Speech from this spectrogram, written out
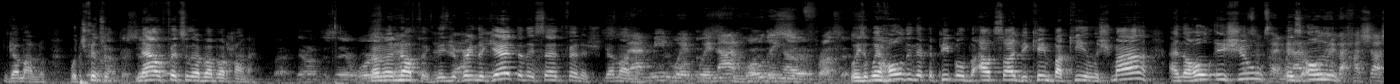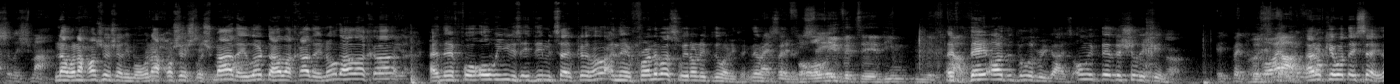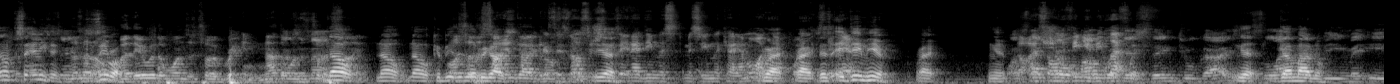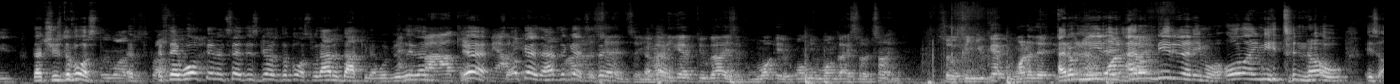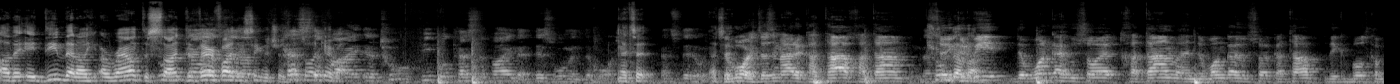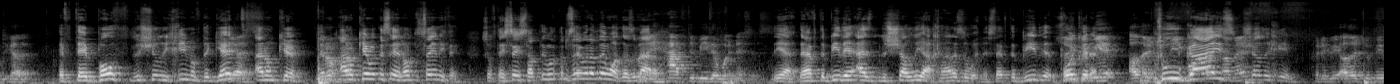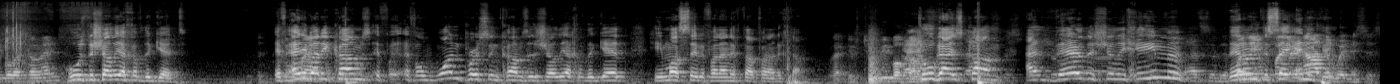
gamarnu, which fits with, have now it fits with Rabbi Barhana. Right, They don't have to say a word. No, no, nothing. does They just that bring the get and they said finish. Does that Gamarnu. mean we're, we're not You holding this, uh, process. We- We're holding that the people outside became baki and lishma, and the whole issue That's what I'm saying. We're is not only. the hashash lishma. No, we're not hoshesh anymore. We're not hoshesh lishma. They learned the halakha. They know the halakha, and therefore all we need is edim inside and they're in front of us. We don't need to do anything. They don't Right, have to say but But anything. only if it's edim If they are the delivery guys, only if they're the shilichim. No. It- But But why stop. would I don't care what they say. They don't have to say anything. No, no, no. Zero. But they were the ones that saw it written, not the ones that saw it No, signed. no, no. It could be oh, the Also, delivery the guys. sign guy can Because there's no also such Yeah. thing as an edim missing the kayamot. Right, right. There's edim here. Right. Yeah. Once That's they the only show thing you'd be up left with this thing, two guys, Yeah, it's like Gamadu. being made. That she's divorced. We want If, this if process. they walked in and said this girl's divorced without a document, would we And believe the them? Baal can't Yeah. come So out okay, they have the I gets. understand. So you, how do you have two guys if, one, if only one guy saw it signed? So can you get one of the? I don't need it. I don't need it anymore. All I need to know is are the edim that are around to sign to verify guys these that um, signatures. That's all I care about. There are two people testifying that this woman's divorced. That's it. That's what they're doing. That's it. Divorce doesn't matter. Katav, Khatam. That's So it could be the one guy who saw it Khatam and the one guy who saw it Katav. They could both come together. If they're both the shilichim of the get, Yes. I don't care. They don't, I don't care what they say. They don't have to say anything. So if they say something, let them say whatever they want. Doesn't But they have to be the witnesses. Yeah, they have to be there as the shaliach, not as the witness. They have to be the So it pointed could be at other two, two guys come shalichim. Could it be other two people that come in? Who's the shaliach of the get? If Two anybody comes, people. if, if a one person comes as shaliach of the get, he must say b'fanai nichtav, b'fanai nichtav. If two people come, Two guys come the and they're the shalichim. The They don't need to but say they're Not the anything.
